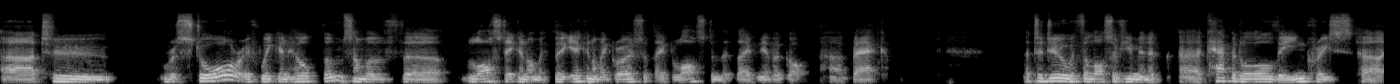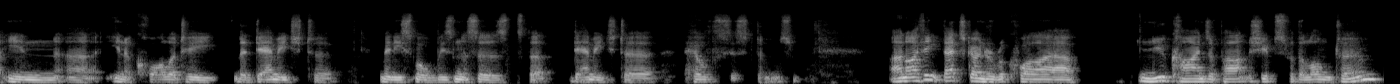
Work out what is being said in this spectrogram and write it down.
uh, to restore, if we can help them, some of the lost economic, the economic growth that they've lost and that they've never got uh, back, uh, to deal with the loss of human capital, the increase in inequality, the damage to many small businesses, the damage to health systems. And I think that's going to require new kinds of partnerships for the long term,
